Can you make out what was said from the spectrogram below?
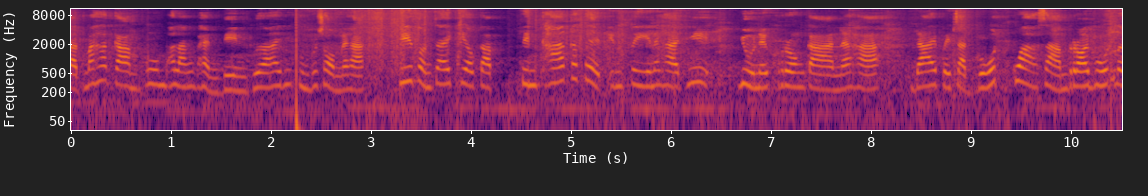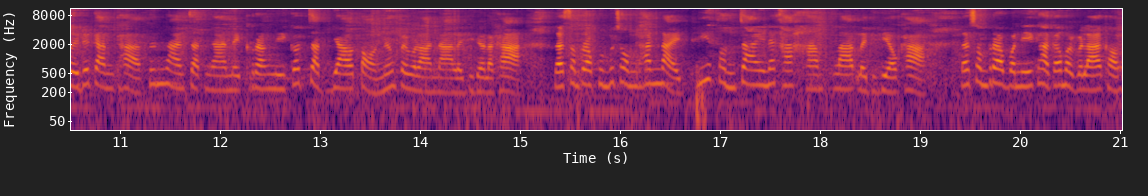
จัดมหกรรมภูมิพลังแผ่นดินเพื่อให้ที่คุณผู้ชมนะคะ ที่สนใจเกี่ยวกับสินค้าเกษตรอินทรีย์นะคะที่อยู่ในโครงการนะคะ ได้ไปจัดบูธกว่า 300 บูธเลยด้วยกันค่ะ ซึ่งงานจัดงานในครั้งนี้ก็จัดยาวต่อเนื่องเป็นเวลานานเลยทีเดียวละค่ะ และสำหรับคุณผู้ชมท่านไหนที่สนใจนะคะห้ามพลาดเลยทีเดียวค่ะ และสำหรับวันนี้ค่ะก็หมดเวลาของ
